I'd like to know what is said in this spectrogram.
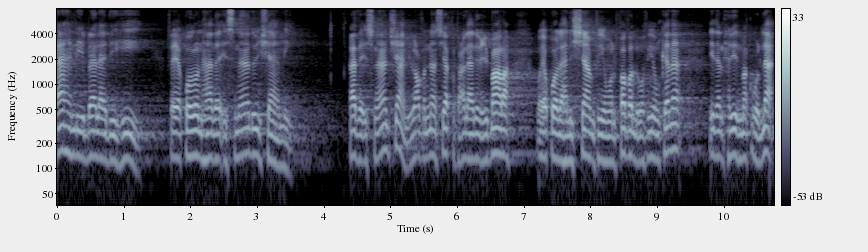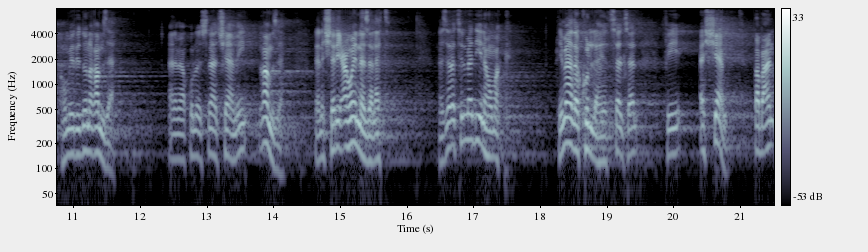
أهل بلده فيقولون هذا إسناد شامي. هذا إسناد شامي. بعض الناس يقف على هذه العبارة ويقول أهل الشام فيهم الفضل وفيهم كذا إذا الحديث مقبول. لا هم يريدون غمزة. عندما يقولون إسناد شامي غمزة. لأن الشريعة وين نزلت؟ نزلت في المدينة ومكة. لماذا كلها يتسلسل في الشام؟ طبعا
